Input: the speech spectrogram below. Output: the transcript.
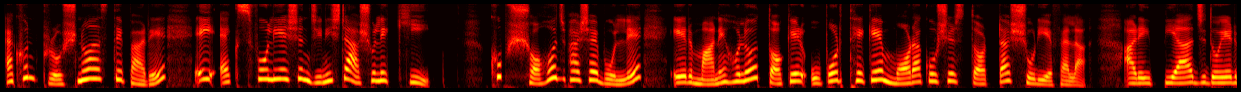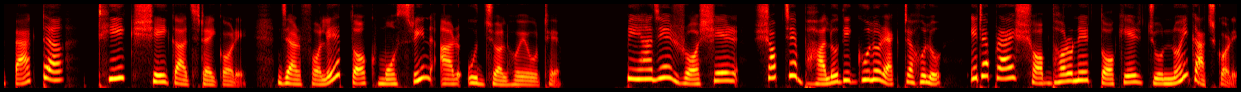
এখন প্রশ্ন আসতে পারে, এই এক্সফোলিয়েশন জিনিসটা আসলে কি? খুব সহজ ভাষায় বললে, এর মানে হলো ত্বকের উপর থেকে মরা কোষের স্তরটা সরিয়ে ফেলা। আর এই পেঁয়াজ দইয়ের প্যাকটা ঠিক সেই কাজটাই করে, যার ফলে ত্বক মসৃণ আর উজ্জ্বল হয়ে ওঠে। পেঁয়াজের রসের সবচেয়ে ভালো দিকগুলোর একটা হলো, এটা প্রায় সব ধরনের ত্বকের জন্যই কাজ করে।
